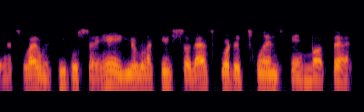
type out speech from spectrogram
that's why when people say, "Hey, you're Rakesh," so that's where the twins came up at.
